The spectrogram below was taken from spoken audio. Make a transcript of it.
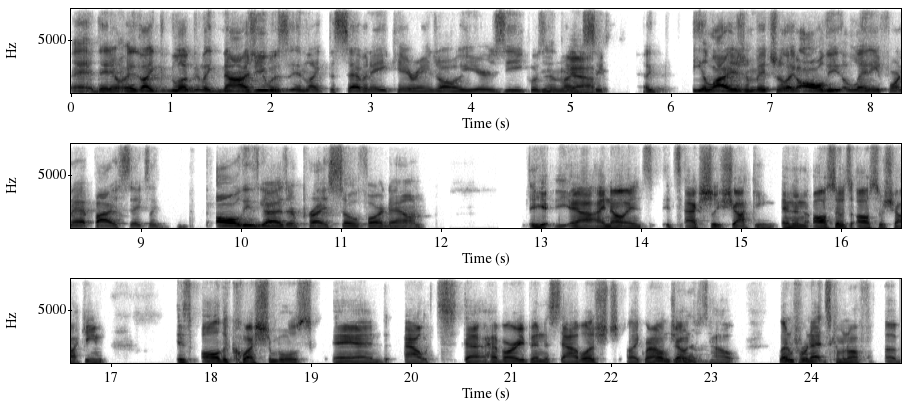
Eh, they don't like look like Najee was in like the seven eight k range all year. Zeke was in like yeah. six, like Elijah Mitchell, like all the Lenny Fournette five six, like all these guys are priced so far down. Yeah, I know. It's it's actually shocking, and then also it's also shocking is all the questionables and outs that have already been established. Like Ronald Jones yeah. is out. Leonard Fournette's coming off a,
